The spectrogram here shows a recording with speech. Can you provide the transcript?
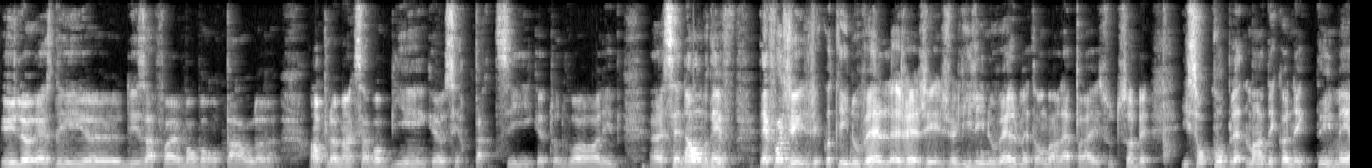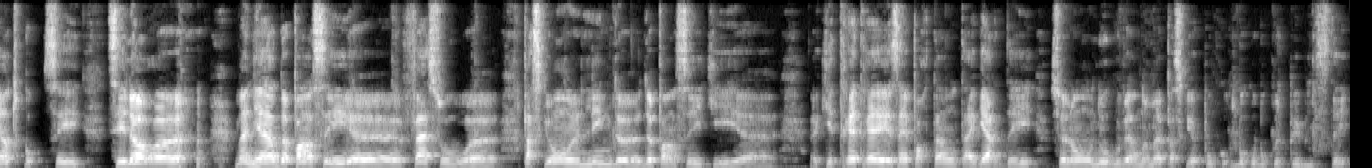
Et le reste des, des affaires, bon, bon, on parle amplement que ça va bien, que c'est reparti, que tout va aller non, des, fois, j'écoute les nouvelles, je, lis les nouvelles, mettons, dans la presse ou tout ça, ben, ils sont complètement déconnectés, mais en tout cas, c'est c'est leur euh, manière de penser euh, face au... Euh, parce qu'ils ont une ligne de, de pensée qui est qui est très, très importante à garder selon nos gouvernements, parce qu'il y a beaucoup, beaucoup, beaucoup de publicité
